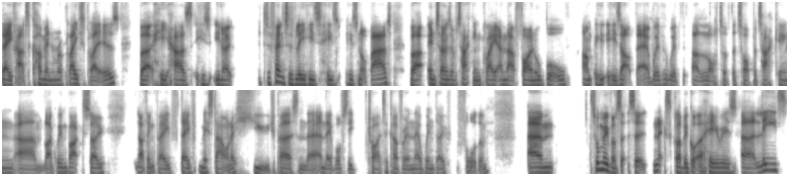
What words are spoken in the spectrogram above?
they've had to come in and replace players. But he has. He's you know defensively he's he's he's not bad, but in terms of attacking play and that final ball, um, he, he's up there with with a lot of the top attacking um like wing backs. So I think they've they've missed out on a huge person there, and they've obviously tried to cover in their window for them. Um, so we'll move on. So, so next club we've got here is uh, Leeds.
